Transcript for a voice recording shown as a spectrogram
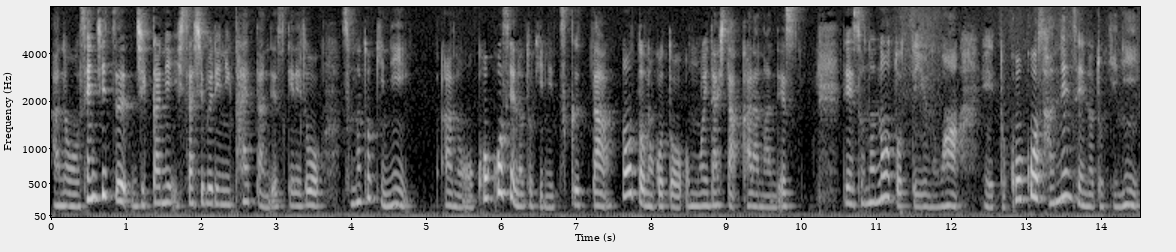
あの先日実家に久しぶりに帰ったんですけれどその時にあの高校生の時に作ったノートのことを思い出したからなんです。でそのノートっていうのは、えーと、高校3年生の時に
